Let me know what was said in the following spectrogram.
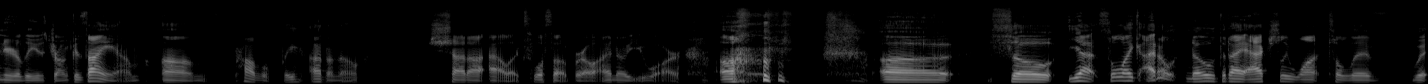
nearly as drunk as I am. Um, probably. I don't know. Shout out Alex. What's up, bro? I know you are. Um, uh, so yeah, so like I don't know that I actually want to live with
